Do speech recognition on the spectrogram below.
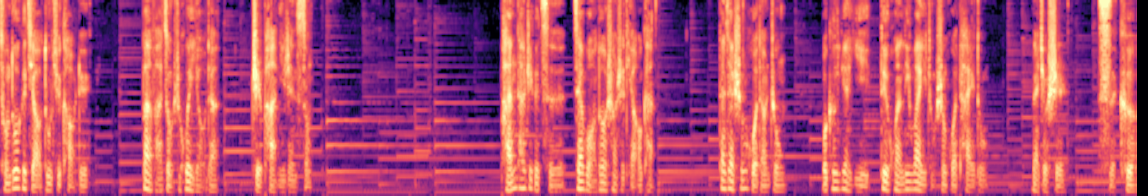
从多个角度去考虑，办法总是会有的，只怕你认怂。盘他这个词在网络上是调侃，但在生活当中，我更愿意兑换另外一种生活态度。那就是死磕，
